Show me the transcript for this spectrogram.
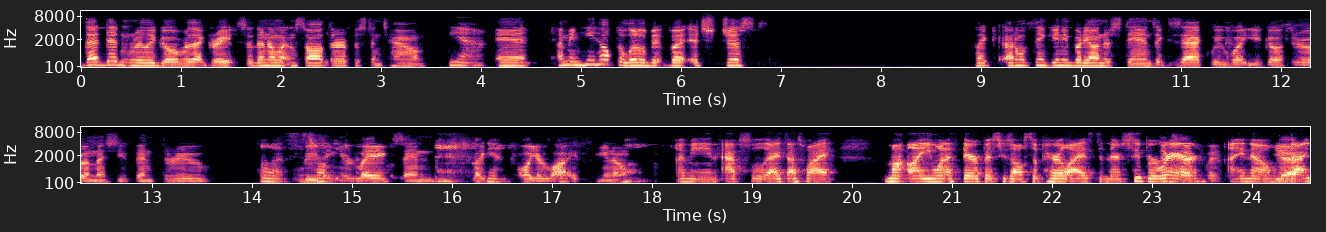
that didn't really go over that great. So then I went and saw a therapist in town, yeah, and I mean he helped a little bit, but it's just like I don't think anybody understands exactly what you go through unless you've been through that's losing totally your true. legs and like Yeah. all your life, you know. I mean, absolutely. I, that's why my, uh, you want a therapist who's also paralyzed, and they're super rare. Exactly. I know. Yeah. I,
